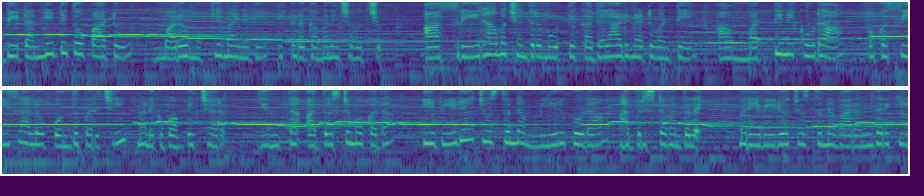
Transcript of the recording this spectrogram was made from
వీటన్నింటితో పాటు మరో ముఖ్యమైనది ఇక్కడ గమనించవచ్చు. ఆ శ్రీరామచంద్రమూర్తి కదలాడినటువంటి ఆ మట్టిని కూడా ఒక సీసాలో పొందుపరిచి మనకు పంపించారు. ఎంత అదృష్టమో కదా! ఈ వీడియో చూస్తున్న మీరు కూడా అదృష్టవంతులే. మరి ఈ వీడియో చూస్తున్న వారందరికీ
